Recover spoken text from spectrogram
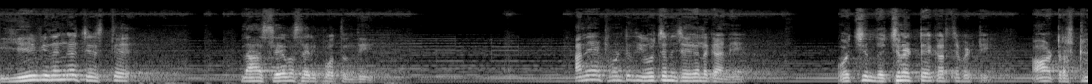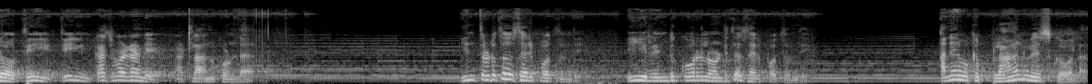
ఏ విధంగా చేస్తే నా సేవ సరిపోతుంది? అనేటువంటిది యోచన చేయాలి కానీ వచ్చింది వచ్చినట్టే ఖర్చు పెట్టి ఆ ట్రస్ట్లో తీ తీ ఖర్చు పెట్టండి అట్లా అనుకుండా. ఇంతటితో సరిపోతుంది. ఈ రెండు కూరలు వండితే సరిపోతుంది. అనే ఒక ప్లాన్ వేసుకోవాలా?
